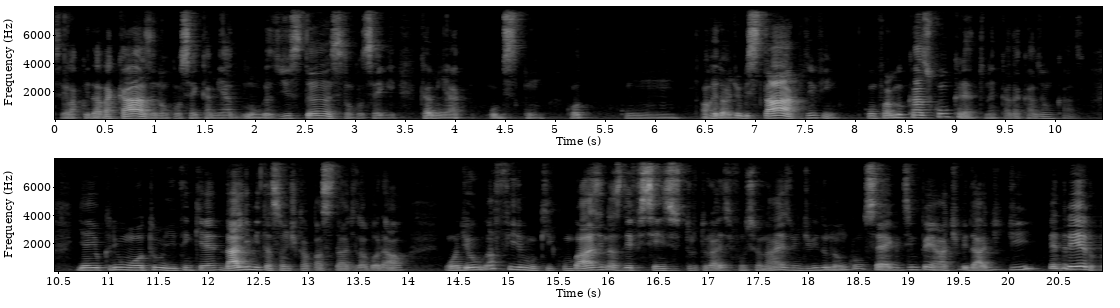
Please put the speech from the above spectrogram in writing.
sei lá, cuidar da casa, não consegue caminhar longas distâncias, não consegue caminhar com, com, com, ao redor de obstáculos, enfim, conforme o caso concreto, né? Cada caso é um caso. E aí eu crio um outro item que é da limitação de capacidade laboral, onde eu afirmo que, com base nas deficiências estruturais e funcionais, o indivíduo não consegue desempenhar a atividade de pedreiro.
